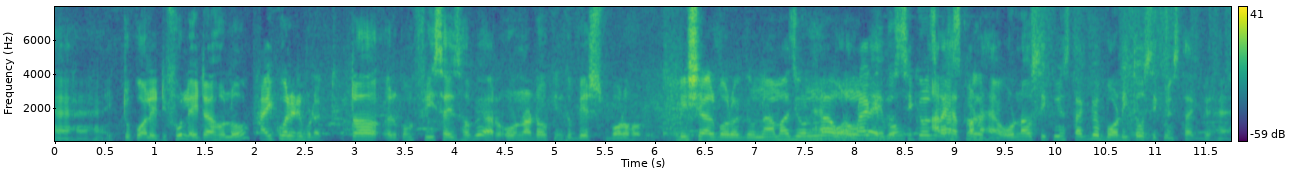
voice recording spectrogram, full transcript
হ্যাঁ হ্যাঁ হ্যাঁ একটু কোয়ালিটি ফুল এটা হলো হাই কোয়ালিটি প্রোডাক্ট একটা এরকম ফ্রি সাইজ হবে আর ওড়নাটাও কিন্তু বেশ বড় হবে। বিশাল বড় একদম নামাজি ওন্না হ্যাঁ, ওড়না কিন্তু সিকোয়েন্স কাজ করা। হ্যাঁ ওড়নাও সিকোয়েন্স থাকবে বডিতেও সিকোয়েন্স থাকবে হ্যাঁ।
